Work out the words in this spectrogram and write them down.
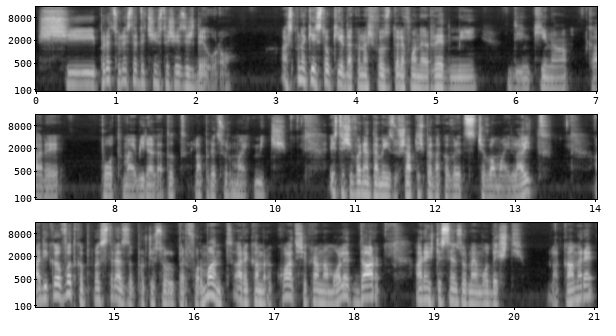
și prețul este de 560 de euro. Aș spune că este ok dacă n-aș fi văzut telefoane Redmi din China care pot mai bine de atât la prețuri mai mici. Este și varianta Meizu 17 dacă vreți ceva mai light, Adică văd că păstrează procesorul performant, are cameră quad și ecran AMOLED, dar are niște senzori mai modești la camere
